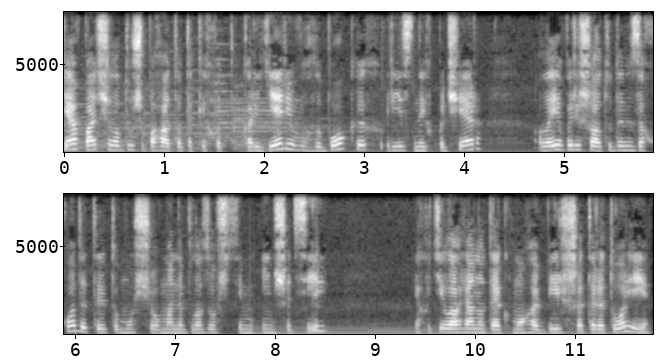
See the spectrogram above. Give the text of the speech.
Я бачила дуже багато таких от кар'єрів, глибоких, різних печер, але я вирішила туди не заходити, тому що в мене була зовсім інша ціль. Я хотіла оглянути якомога більше території.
